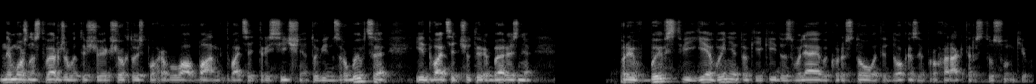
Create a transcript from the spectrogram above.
Не можна стверджувати, що якщо хтось пограбував банк 23 січня, то він зробив це, і 24 березня при вбивстві є виняток, який дозволяє використовувати докази про характер стосунків.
